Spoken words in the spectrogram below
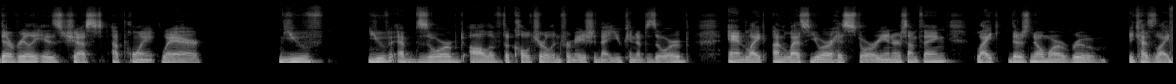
there really is just a point where you've you've absorbed all of the cultural information that you can absorb and like unless you're a historian or something like there's no more room because like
